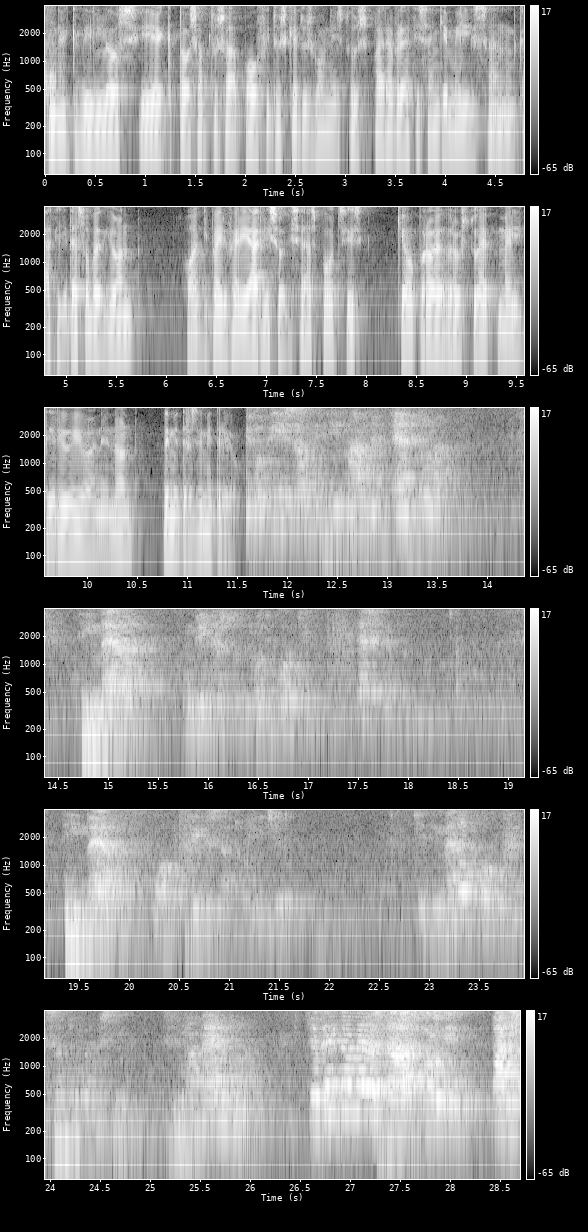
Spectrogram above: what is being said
Στην εκδήλωση, εκτός από τους απόφοιτους και τους γονείς τους, παρευρέθησαν και μίλησαν καθηγητές των παιδιών, ο Αντιπεριφερειάρχης Οδυσσέας Πότσης και ο πρόεδρος του Επιμελητηρίου Ιωαννίνων Δημήτρης Δημητρίου. Ειδοποίησα ότι θυμάμαι έντονα τη μέρα που μπήκα στο δημοτικό και έφυγα από το δημοτικό. Τη μέρα που αποφύτησα το Λύκειο και τη μέρα που αποφύτησα το Πανεπιστήμιο. Τις θυμάμαι έντονα. Και δεν ήταν μέρες χαράς, παρότι πάνη,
